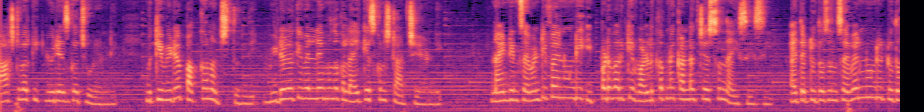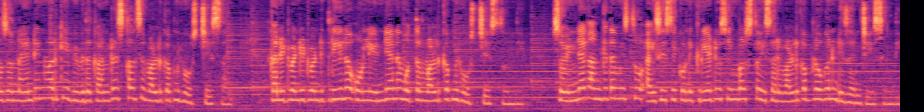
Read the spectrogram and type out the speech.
లాస్ట్ వరకు క్యూరియస్గా చూడండి. మీకు ఈ వీడియో పక్కన నచ్చుతుంది. వీడియోలోకి వెళ్ళే ముందు ఒక లైక్ వేసుకొని స్టార్ట్ చేయండి. నైన్టీన్ సెవెంటీ ఫైవ్ నుండి ఇప్పటి వరకు వరల్డ్ కప్ని కండక్ట్ చేస్తుంది ఐసీసీ అయితే టూ థౌసండ్ సెవెన్ నుండి టూ థౌసండ్ నైన్టీన్ వరకు వివిధ కంట్రీస్ కలిసి వరల్డ్ కప్ని హోస్ట్ చేశాయి. కానీ ట్వంటీ ట్వంటీ త్రీలో ఓన్లీ ఇండియానే మొత్తం వరల్డ్ కప్ని హోస్ట్ చేస్తుంది. సో ఇండియాకి అంకితం ఇస్తూ ఐసీసీ కొన్ని క్రియేటివ్ సింబల్స్తో ఈసారి వరల్డ్ కప్ లోగోని డిజైన్ చేసింది.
